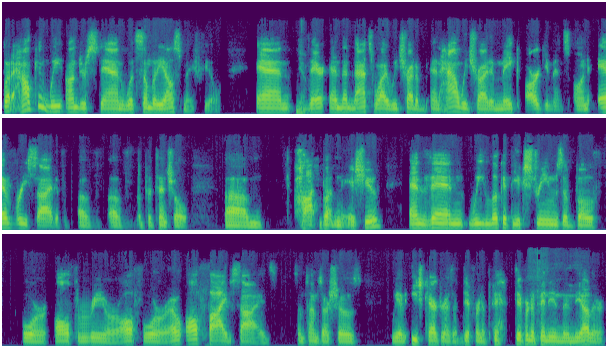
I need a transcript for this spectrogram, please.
But how can we understand what somebody else may feel? And yeah. there, and then that's why we try to, and how we try to make arguments on every side of of, of a potential um, hot button issue. And then we look at the extremes of both, or all three, or all four, or all five sides. Sometimes our shows, we have each character has a different different opinion than the other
